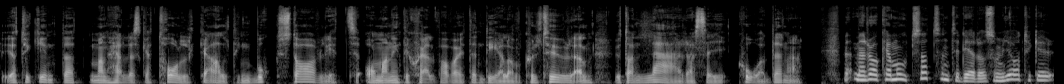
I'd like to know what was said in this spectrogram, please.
jag tycker inte att man heller ska tolka allting bokstavligt om man inte själv har varit en del av kulturen, utan lära sig koderna. Men, men raka motsatsen till det då, som jag tycker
